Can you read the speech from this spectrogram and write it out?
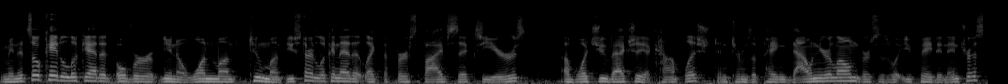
I mean, it's okay to look at it over, you know, one month, two month. You start looking at it like the first five, six years of what you've actually accomplished in terms of paying down your loan versus what you've paid in interest,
